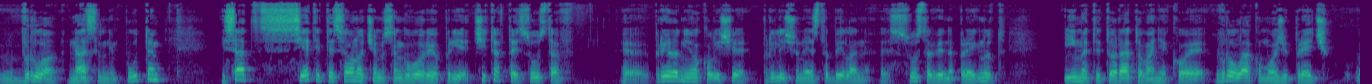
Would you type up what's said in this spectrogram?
vrlo nasilnim putem. I sad sjetite se ono o čemu sam govorio prije. Čitav taj sustav, e, prirodni okoliš je prilično nestabilan, e, sustav je napregnut i imate to ratovanje koje vrlo lako može preći e,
